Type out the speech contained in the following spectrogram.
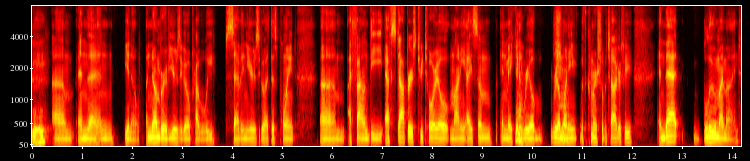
hmm Um, and then, you know, a number of years ago, probably seven years ago at this point, um, I found the F-Stoppers tutorial, Monte Isom, and making Yeah, real real sure. money with commercial photography. And that blew my mind.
